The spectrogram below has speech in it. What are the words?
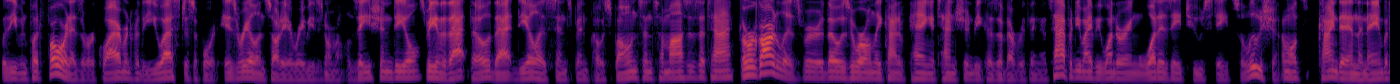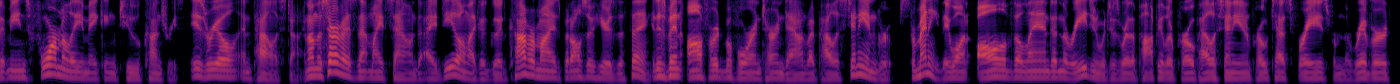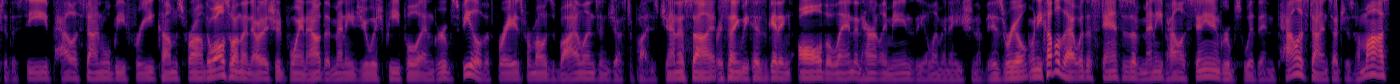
was even put forward as a requirement for the U.S. to support Israel and Saudi Arabia's normalization deal. Speaking of that, though, that deal has since been postponed since Hamas's attack. But regardless, for those who are only kind of paying attention because of everything that's happened, you might be wondering what is a two-state solution? And well, it's kind of in the name, but it means formally making two countries, Israel and Palestine. And on the surface, that might sound ideal and like a good compromise, but also here's the thing. It has been offered before and turned down by Palestinian groups. For many, they want all of the land in the region, which is where the popular pro-Palestinian protest phrase from the river to the sea, Palestine will be free comes from. Though also on that note, I should point out that many Jewish people and groups feel the phrase promotes violence and justifies genocide. We're saying because getting all the land inherently means the elimination of Israel. When you couple that with the stances of many Palestinian groups within Palestine, such as Hamas,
